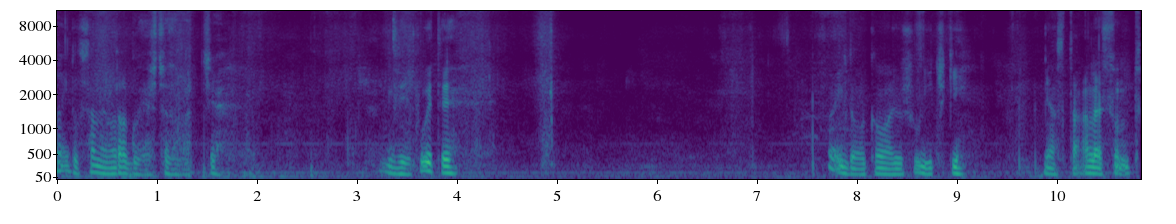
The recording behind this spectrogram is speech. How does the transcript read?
No i tu w samym rogu jeszcze zobaczcie. Dwie płyty. No i dookoła już uliczki miasta Alesund.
